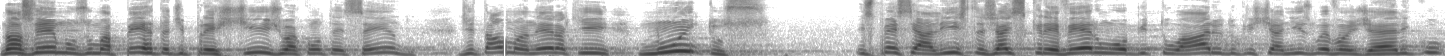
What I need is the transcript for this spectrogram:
Nós vemos uma perda de prestígio acontecendo, de tal maneira que muitos especialistas já escreveram o obituário do cristianismo evangélico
